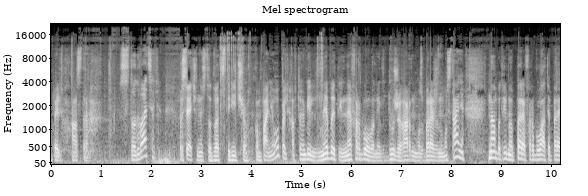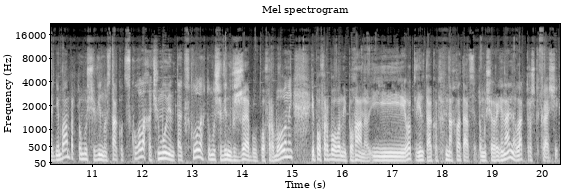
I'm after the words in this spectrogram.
Opel Astra 120, присвячений 120-річчю компанії Opel. Автомобіль не битий, не фарбований в дуже гарному збереженому стані. Нам потрібно перефарбувати передній бампер, тому що він ось так от в сколах. А чому він так в сколах? Тому що він вже був пофарбований і пофарбований погано. І от він так от нахватався, тому що оригінальний лак трошки кращий.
